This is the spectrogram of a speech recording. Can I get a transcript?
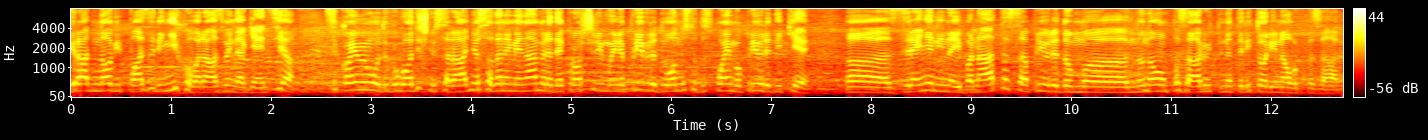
grad Novi Pazar i njihova razvojna agencija sa kojom imamo dugogodišnju saradnju. Sada nam je namera da je proširimo i na privredu, odnosno da spojimo privrednike Zrenjanina i Banata sa privredom na Novom pazaru i na teritoriji Novog pazara.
